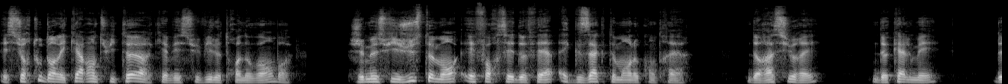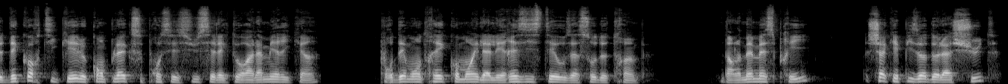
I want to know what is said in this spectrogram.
et surtout dans les 48 heures qui avaient suivi le 3 novembre, je me suis justement efforcé de faire exactement le contraire, de rassurer, de calmer, de décortiquer le complexe processus électoral américain pour démontrer comment il allait résister aux assauts de Trump. Dans le même esprit, chaque épisode de la chute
